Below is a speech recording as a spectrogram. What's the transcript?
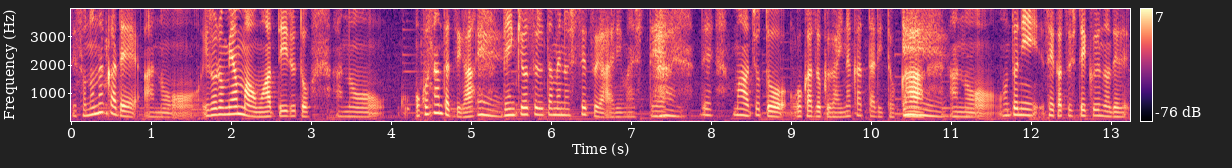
でその中であのいろいろミャンマーを回っているとあのお子さんたちがええ。勉強するための施設がありまして、はい。でまあちょっとご家族がいなかったりとか、ええ。あの本当に生活していくので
